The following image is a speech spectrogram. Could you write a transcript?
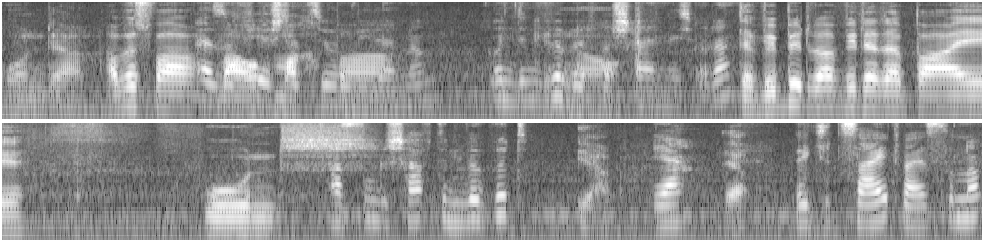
und ja, aber es war, Also war auch Stationen machbar. wieder, ne? Und den Genau. wahrscheinlich, oder? Der Wibbit war wieder dabei und Hast du ihn geschafft, den Wirbel? ja, Ja. ja. Welche Zeit, weißt du noch?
